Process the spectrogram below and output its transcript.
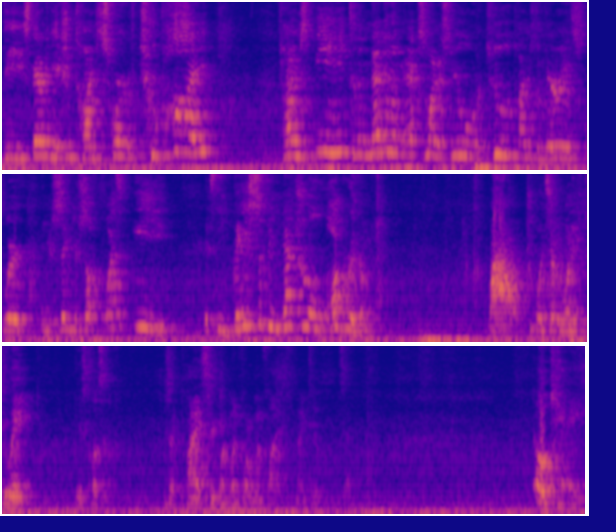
the standard deviation times the square root of two pi times e to the negative x minus u over 2 times the variance squared, and you say to yourself, what's e? It's the base of the natural logarithm. Wow, 2.71828 is close enough. It's like pi is 3.141592. Okay,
